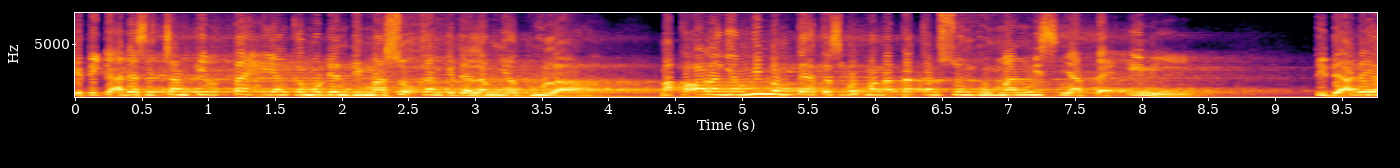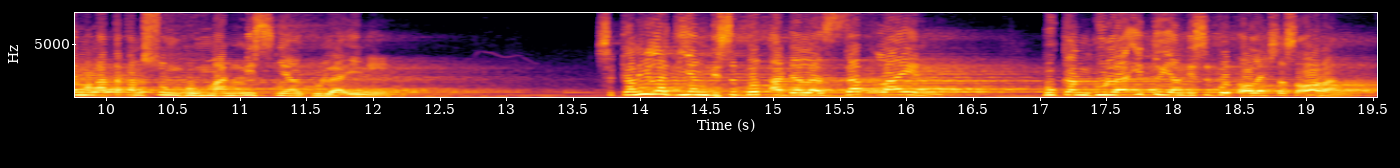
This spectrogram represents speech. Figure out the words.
Ketika ada secangkir teh yang kemudian dimasukkan ke dalamnya gula, maka orang yang minum teh tersebut mengatakan sungguh manisnya teh ini. Tidak ada yang mengatakan sungguh manisnya gula ini. Sekali lagi yang disebut adalah zat lain, bukan gula itu yang disebut oleh seseorang.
